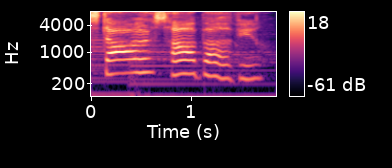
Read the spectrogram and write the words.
stars above you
